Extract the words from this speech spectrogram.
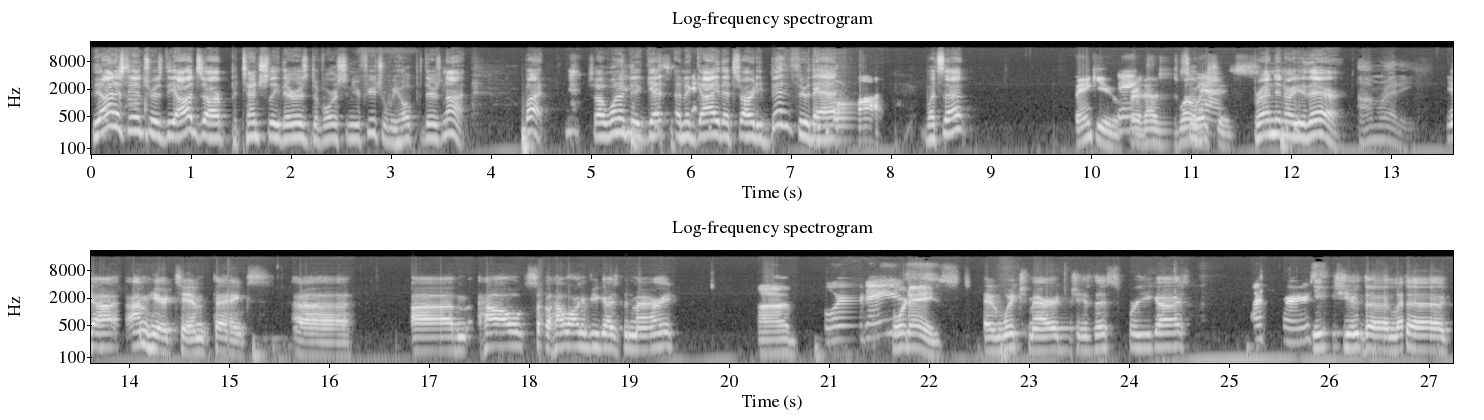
the honest answer is the odds are potentially there is divorce in your future. We hope there's not. But so I wanted to get an, a guy that's already been through that. What's that? Thank you for those well So- wishes. Brendon, are you there? I'm ready. Yeah, I'm here, Tim. Thanks. Uh, um, how so? How long have you guys been married? Uh, Four days. four days. And which marriage is this for you guys? Our first. Each year, the let the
